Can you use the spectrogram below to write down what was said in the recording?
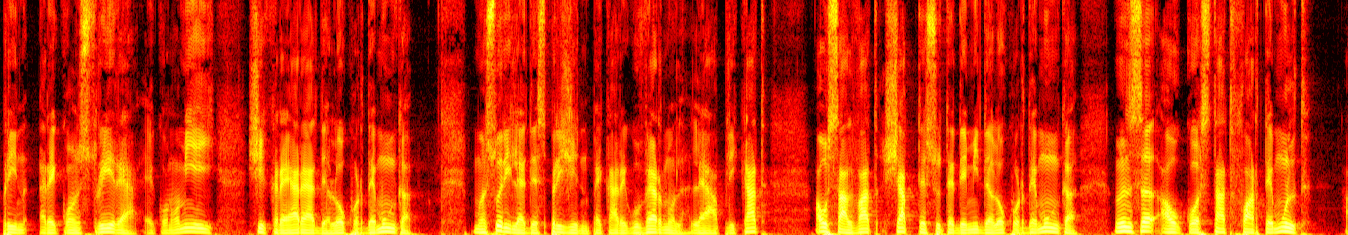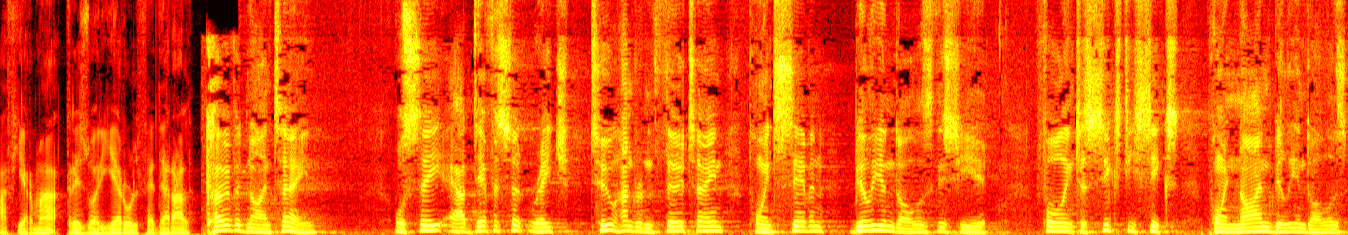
prin reconstruirea economiei și crearea de locuri de muncă. Măsurile de sprijin pe care guvernul le-a aplicat au salvat 700.000 de locuri de muncă, însă au costat foarte mult, afirma trezorierul federal. COVID-19 will see our deficit reach 213.7 billion dollars this year, falling to 66.9 billion dollars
